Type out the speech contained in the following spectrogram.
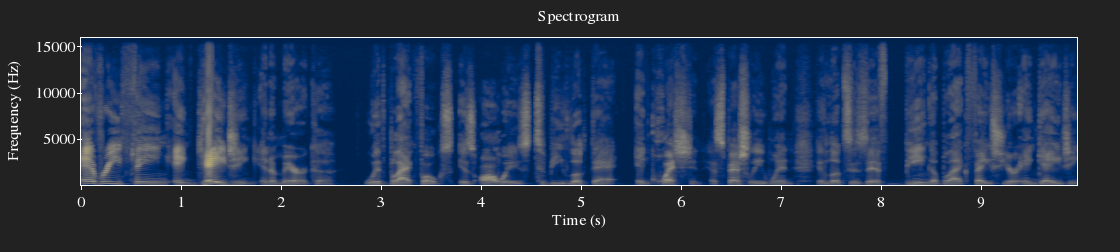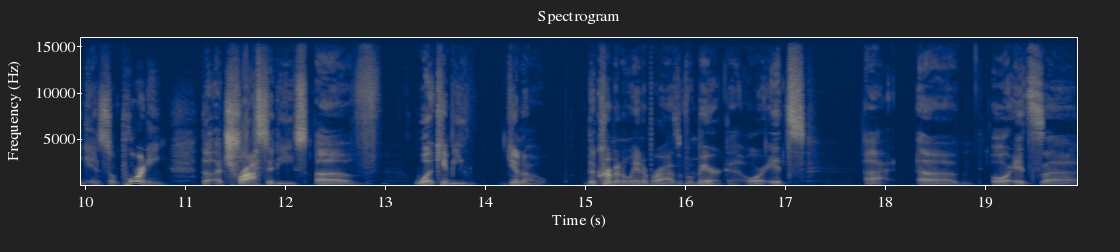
everything engaging in America with black folks is always to be looked at and questioned, especially when it looks as if being a black face, you're engaging and supporting the atrocities of what can be, you know, the criminal enterprise of America or its, uh, um, or its, uh,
